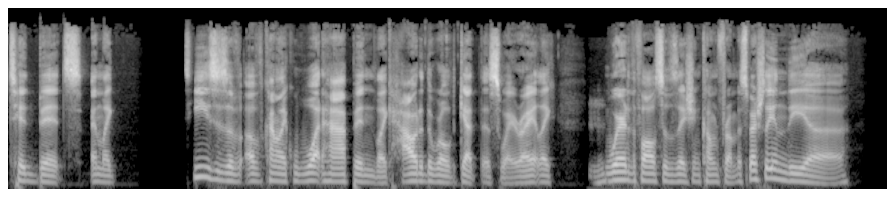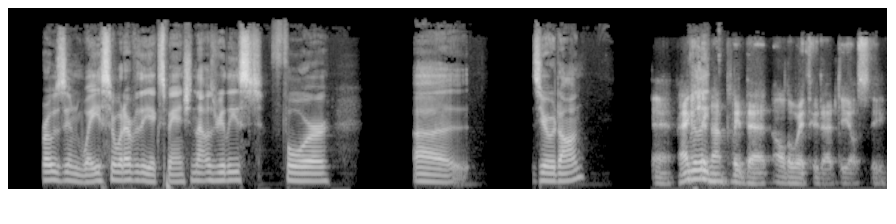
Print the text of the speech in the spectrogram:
tidbits and like teases of, of kind of like what happened, like how did the world get this way, right? Like mm-hmm. where did the fall of civilization come from? Especially in the uh, Frozen Waste or whatever the expansion that was released for uh, Zero Dawn. Yeah, I actually really, not played that all the way through that DLC.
